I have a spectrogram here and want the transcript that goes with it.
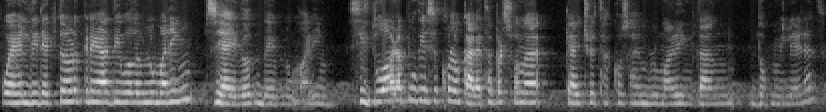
pues el director creativo de Blue Marine se ha ido de Blue Marine. Si tú ahora pudieses colocar a esta persona que ha hecho estas cosas en Blue Marine tan 2000 eras,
